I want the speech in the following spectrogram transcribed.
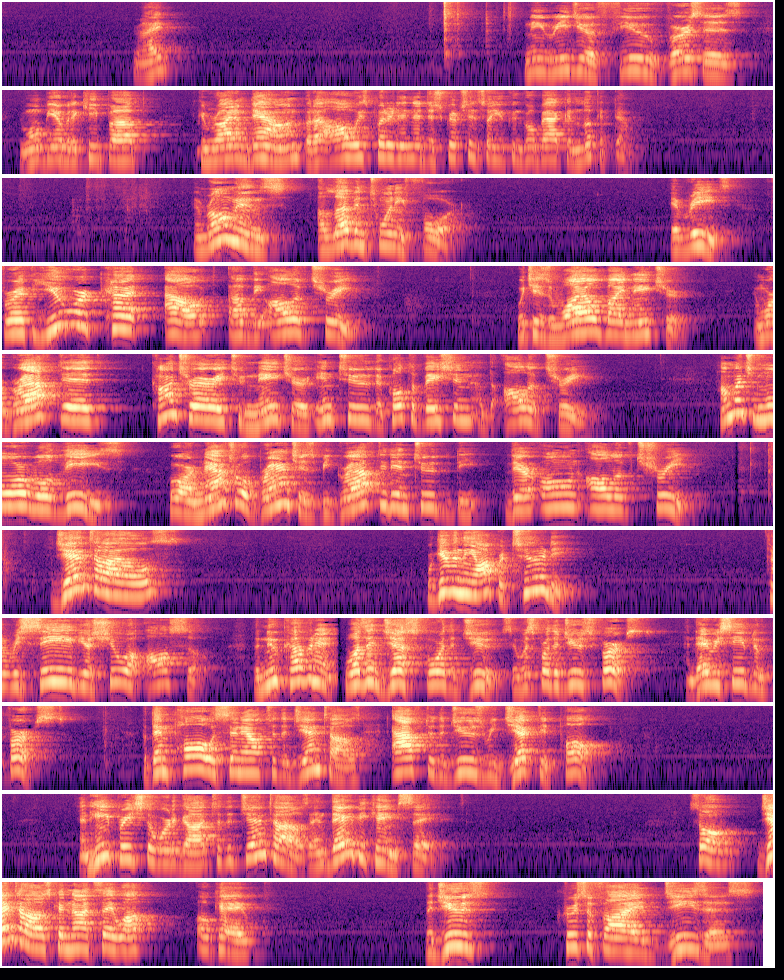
right? Let me read you a few verses. You won't be able to keep up. You can write them down, but I always put it in the description so you can go back and look at them. In Romans 11:24 it reads, "For if you were cut out of the olive tree, which is wild by nature, and were grafted contrary to nature into the cultivation of the olive tree, how much more will these who are natural branches be grafted into the, their own olive tree?" Gentiles were given the opportunity to receive Yeshua also. The new covenant wasn't just for the Jews, it was for the Jews first, and they received him first. But then Paul was sent out to the Gentiles after the Jews rejected Paul. And he preached the word of God to the Gentiles, and they became saved. So Gentiles cannot say, well, okay, the Jews crucified Jesus,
